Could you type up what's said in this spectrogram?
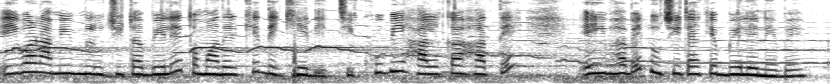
এইবার আমি লুচিটা বেলে তোমাদেরকে দেখিয়ে দিচ্ছি। খুবই হালকা হাতে এইভাবে লুচিটাকে বেলে নেবে।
